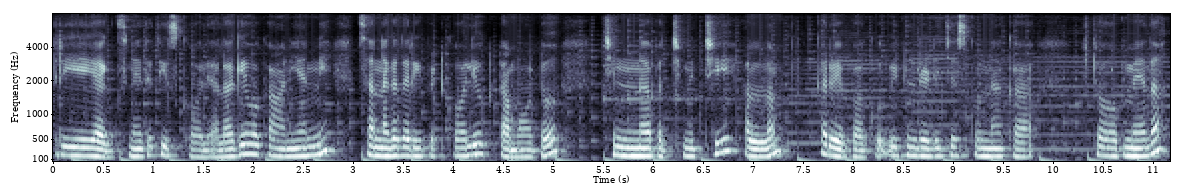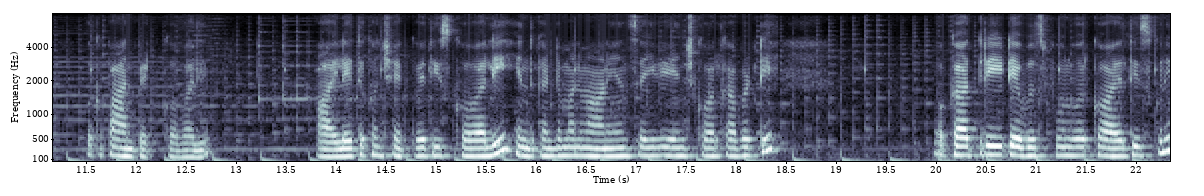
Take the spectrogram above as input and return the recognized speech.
త్రీ ఎగ్స్ని అయితే తీసుకోవాలి. అలాగే ఒక ఆనియన్ని సన్నగా తరిగి పెట్టుకోవాలి. ఒక టమాటో చిన్న పచ్చిమిర్చి అల్లం కరివేపాకు వీటిని రెడీ చేసుకున్నాక స్టవ్ మీద ఒక పాన్ పెట్టుకోవాలి. ఆయిల్ అయితే కొంచెం ఎక్కువే తీసుకోవాలి. ఎందుకంటే మనం ఆనియన్స్ అవి వేయించుకోవాలి కాబట్టి ఒక త్రీ టేబుల్ స్పూన్ వరకు ఆయిల్ తీసుకుని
